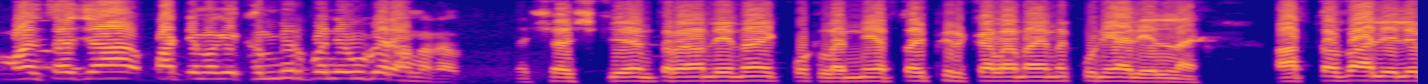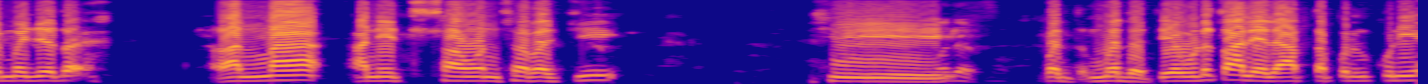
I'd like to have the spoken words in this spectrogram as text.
माणसाच्या पाठीमागे खंबीरपणे उभे राहणार आहोत. शासकीय यंत्रणा आले नाही कुठला नेता फिरकाला नाही ना कोणी आलेलं नाही. आत्ताच आलेले म्हणजे अण्णा आणि सावंत सराची ही मदत. एवढंच आलेलं आहे. आतापर्यंत कुणी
